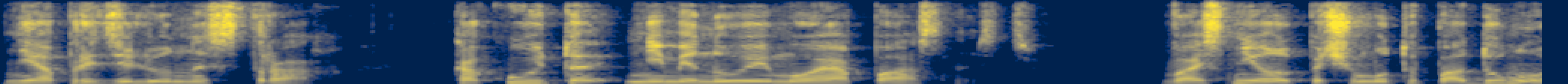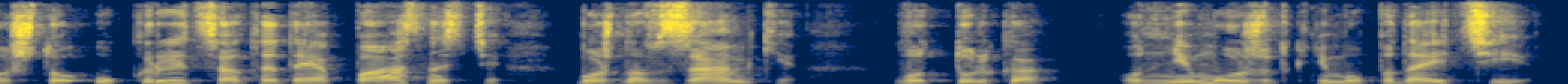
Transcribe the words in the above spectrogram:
неопределенный страх, какую-то неминуемую опасность. Во сне он почему-то подумал, что укрыться от этой опасности можно в замке, вот только он не может к нему подойти.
